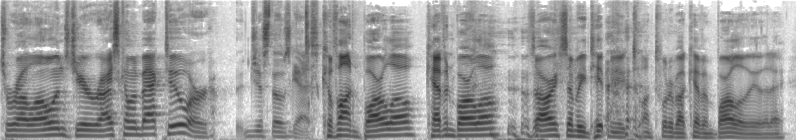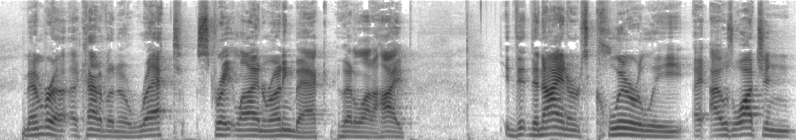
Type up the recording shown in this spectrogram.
Terrell Owens, Jerry Rice coming back too, or just those guys? Kevon Barlow, Kevin Barlow. Sorry, somebody hit me on Twitter about Kevin Barlow the other day. Remember a, a kind of an erect, straight line running back who had a lot of hype. The, the Niners clearly. I, I was watching.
